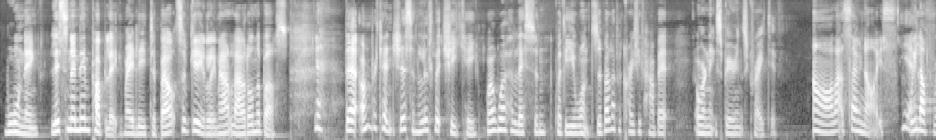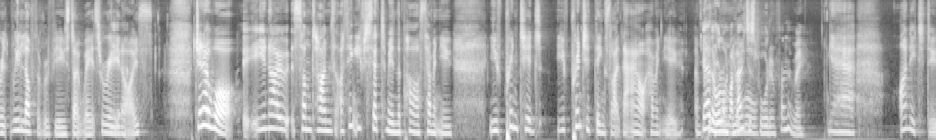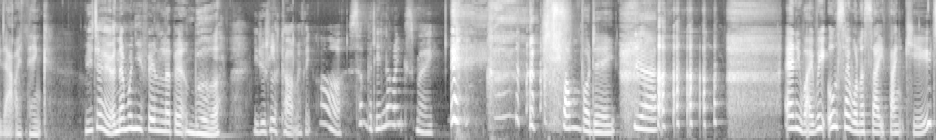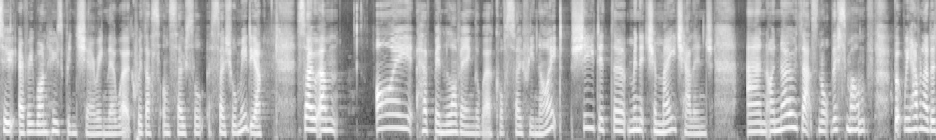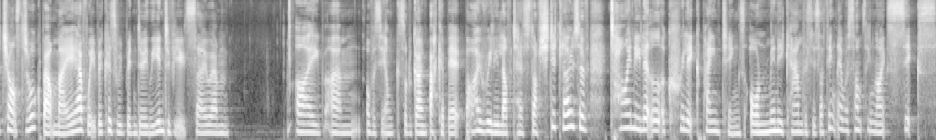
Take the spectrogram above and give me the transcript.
Warning listening in public may lead to bouts of giggling out loud on the bus. They're unpretentious and a little bit cheeky. Well worth a listen, whether you want to develop a creative habit or an experienced creative. Oh, that's so nice. Yeah. We love re- we love the reviews, don't we? It's really Yeah. nice. Do you know what? You know, sometimes I think you've said to me in the past, haven't you? You've printed you've printed things like that out, haven't you? And Yeah, they're all on my your notice wall. board in front of me. Yeah, I need to do that. I think. You do. And then when you're feeling a little bit, "Bleh," you just look up and think, oh, somebody likes me. Somebody. Yeah. Anyway, we also want to say thank you to everyone who's been sharing their work with us on social social media. So, um, I have been loving the work of Sophie Knight. She did the Miniature May challenge, and I know that's not this month, but we haven't had a chance to talk about May, have we? Because we've been doing the interviews. So, um, I um obviously I'm sort of going back a bit, but I really loved her stuff. She did loads of tiny little acrylic paintings on mini canvases. I think they were something like six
